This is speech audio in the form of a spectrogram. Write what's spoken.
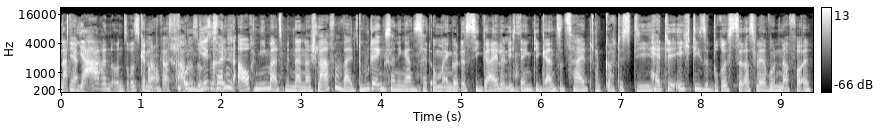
Nach Ja. Jahren unseres Genau. Podcasts. Aber und so wir können nicht. auch niemals miteinander schlafen, weil du denkst dann die ganze Zeit, oh mein Gott, ist sie geil. Und ich denke die ganze Zeit, Oh Gott, ist die. hätte ich diese Brüste, das wäre wundervoll.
